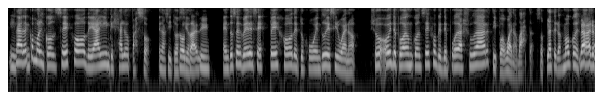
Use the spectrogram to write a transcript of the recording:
Y- Claro, es como el consejo de alguien que ya lo pasó en la situación. Total. Sí. Entonces ver ese espejo de tu juventud y decir, bueno, yo hoy te puedo dar un consejo que te pueda ayudar, tipo, bueno, basta, soplate los mocos, de Claro.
